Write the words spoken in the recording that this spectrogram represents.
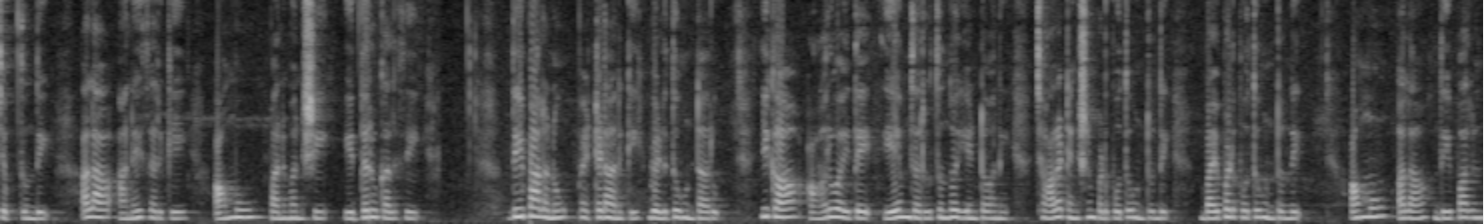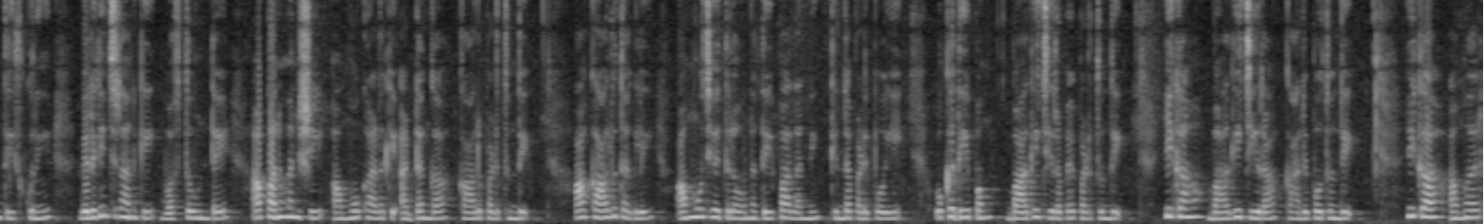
చెప్తుంది. అలా అనేసరికి అమ్ము పని మనిషి ఇద్దరూ కలిసి దీపాలను పెట్టడానికి వెళుతూ ఉంటారు. ఇక ఆరు అయితే ఏం జరుగుతుందో ఏంటో అని చాలా టెన్షన్ పడిపోతూ ఉంటుంది భయపడిపోతూ ఉంటుంది. అమ్ము అలా దీపాలను తీసుకుని వెలిగించడానికి వస్తూ ఉంటే ఆ పని మనిషి అమ్ము కాళ్ళకి అడ్డంగా కాలు పడుతుంది. ఆ కాలు తగిలి అమ్ము చేతిలో ఉన్న దీపాలన్నీ కింద పడిపోయి ఒక దీపం బాగి చీరపై పడుతుంది. ఇక బాగి చీర కాలిపోతుంది. ఇక అమర్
